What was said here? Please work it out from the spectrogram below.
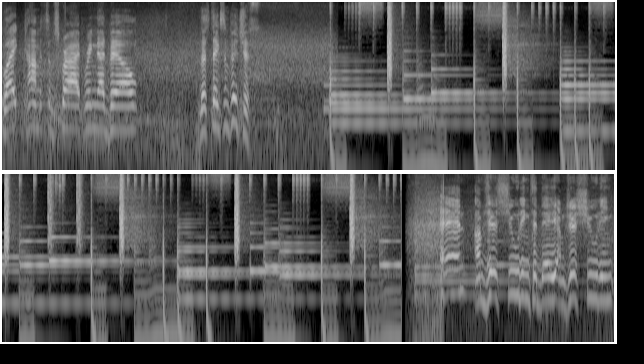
like, comment, subscribe, ring that bell. Let's take some pictures. And I'm just shooting today. I'm just shooting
